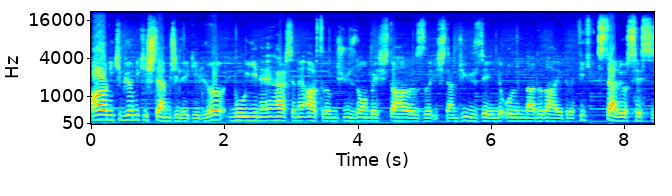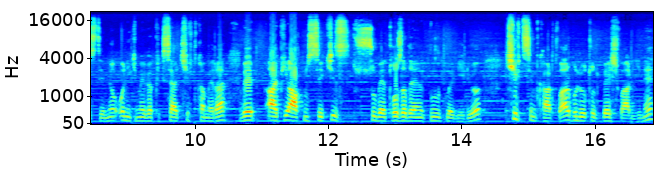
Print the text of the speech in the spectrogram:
A12 Bionic işlemciyle geliyor. Bu yine her sene artırılmış %15 daha hızlı işlemci, %50 oyunlarda daha iyi grafik, stereo ses sistemi, 12 megapiksel çift kamera ve IP68 su ve toza dayanıklılıkla geliyor. Çift sim kart var, Bluetooth 5 var yine.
